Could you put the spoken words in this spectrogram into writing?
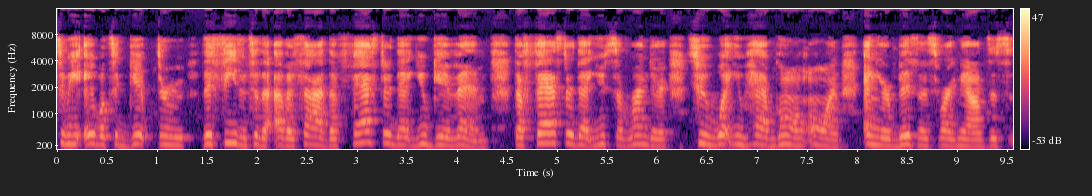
to be able to get through this season to the other side. The faster that you give in, the faster that you surrender to what you have going on in your business right now, just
